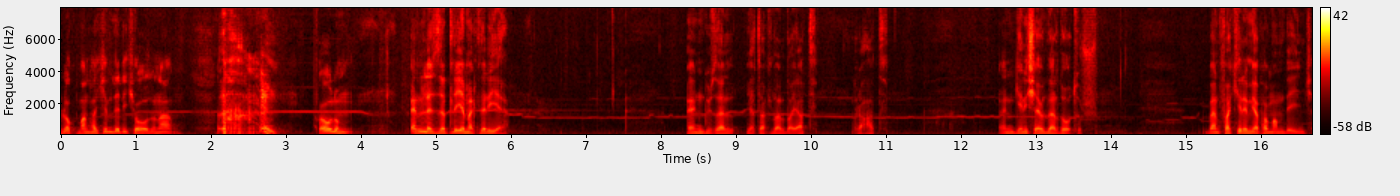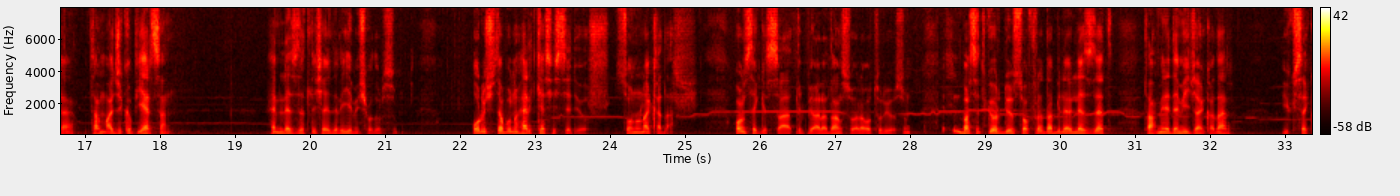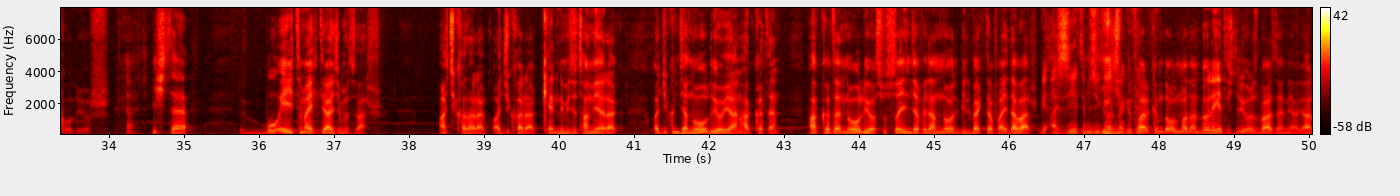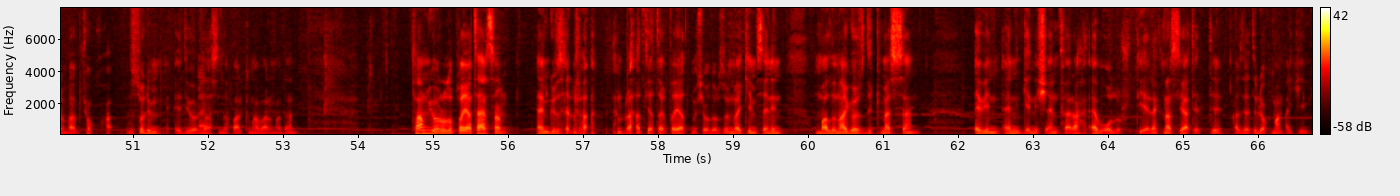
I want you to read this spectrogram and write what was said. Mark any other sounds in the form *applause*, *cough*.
Lokman Hakim dedi ki oğluna *coughs* oğlum en lezzetli yemekleri ye. En güzel yataklarda yat. Rahat. En geniş evlerde otur. Ben fakirim yapamam deyince tam acıkıp yersen en lezzetli şeyleri yemiş olursun. Oruçta bunu herkes hissediyor. Sonuna kadar. 18 saatlik bir aradan sonra oturuyorsun. En basit gördüğün sofrada bile lezzet tahmin edemeyeceğin kadar yüksek oluyor. Evet. İşte bu eğitime ihtiyacımız var. Aç kalarak, acıkarak, kendimizi tanıyarak. Acıkınca ne oluyor yani hakikaten? Hakikaten ne oluyor? Susayınca falan ne oluyor? Bilmekte fayda var. Bir aziyetimizi Hiçbir görmekte. farkında olmadan böyle yetiştiriyoruz bazen ya. Yani çok zulüm ediyoruz Evet. aslında farkına varmadan. Tam yorulup da yatarsan en güzel *laughs* en rahat yatakta yatmış olursun ve kimsenin malına göz dikmezsen evin en geniş en ferah ev olur diyerek nasihat etti Hazreti Lokman Hakim.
